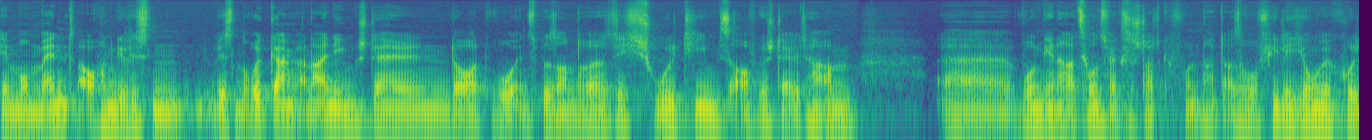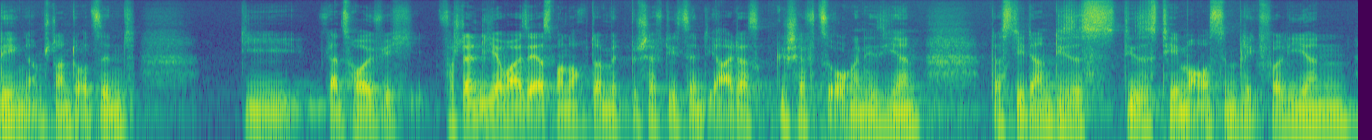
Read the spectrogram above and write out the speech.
im Moment auch einen gewissen, gewissen Rückgang an einigen Stellen, dort, wo insbesondere sich Schulteams aufgestellt haben, äh, wo ein Generationswechsel stattgefunden hat. Also wo viele junge Kollegen am Standort sind, die ganz häufig verständlicherweise erstmal noch damit beschäftigt sind, ihr Altersgeschäft zu organisieren, dass die dann dieses, dieses Thema aus dem Blick verlieren,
